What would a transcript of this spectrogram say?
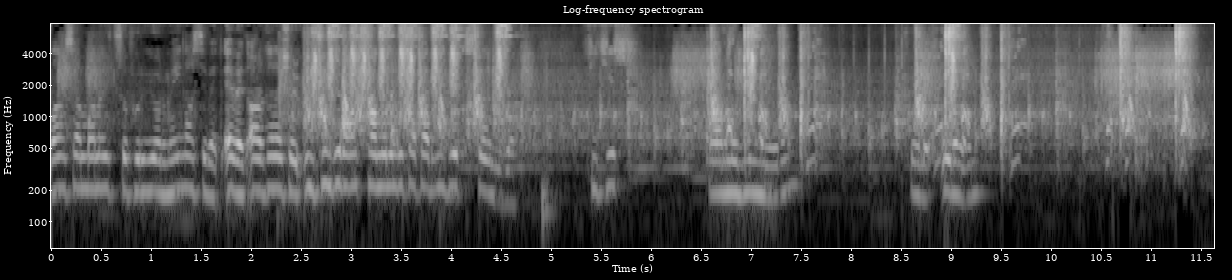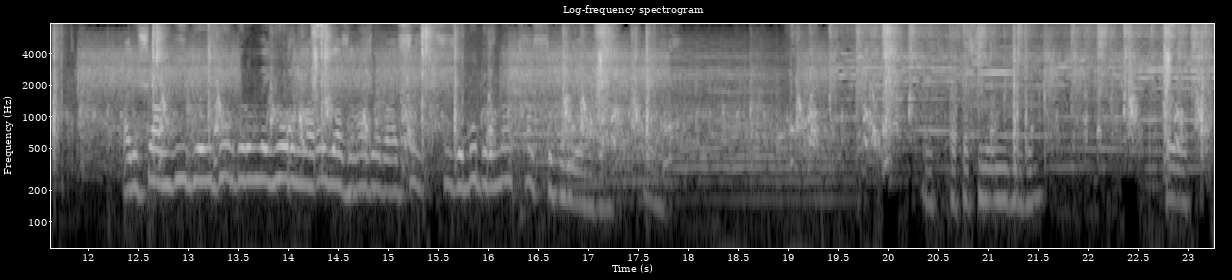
Lan sen bana 3-0 görmeyi nasip et. Evet arkadaşlar 3. round sanırım bu sefer video kısa olacak. Fikir var mı bilmiyorum. Şöyle vuralım. Hadi şu an videoyu durdurun ve yorumlara yazın acaba siz size bu durumdan kaç sıfır olacak? Evet. evet kafasını indirdim. Evet.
